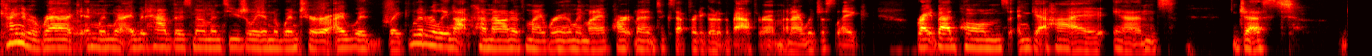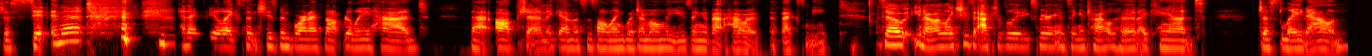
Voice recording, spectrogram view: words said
kind of a wreck. And when i would have those moments usually in the winter i would like literally not come out of my room in my apartment except for to go to the bathroom. And i would just like write bad poems and get high and just just sit in it. And i feel like since she's been born i've not really had that option. Again this is all language i'm only using about how it affects me. So you know i'm like she's actively experiencing a childhood. I can't just lay down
